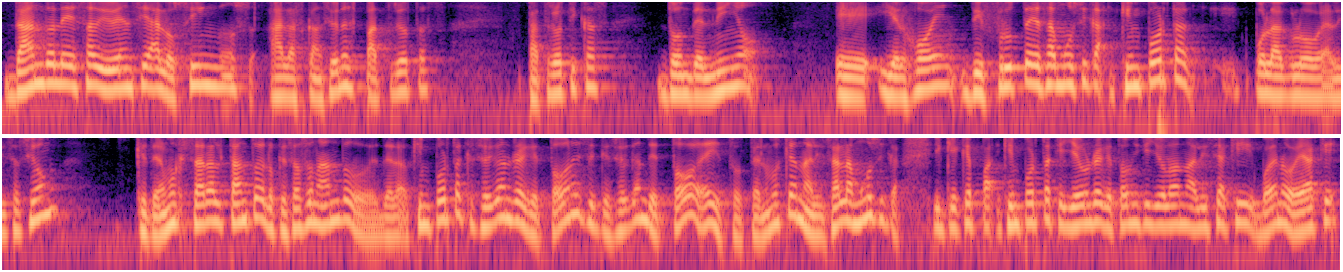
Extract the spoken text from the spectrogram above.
dándole esa vivencia a los signos, a las canciones patriotas, patrióticas, donde el niño eh, y el joven disfrute de esa música. ¿Qué importa por la globalización? que tenemos que estar al tanto de lo que está sonando. De ¿Qué importa que se oigan reggaetones y que se oigan de todo esto? Tenemos que analizar la música. ¿Y qué, qué, qué importa que lleve un reggaetón y que yo lo analice aquí? Bueno, vea que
